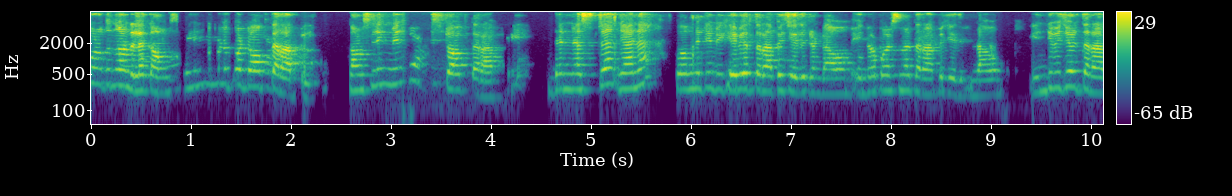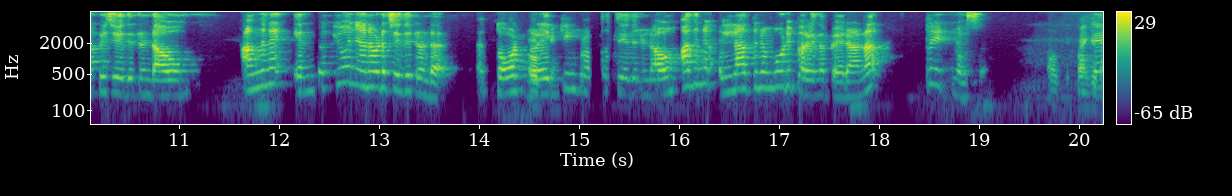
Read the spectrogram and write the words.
കൊടുക്കുന്നുണ്ടല്ലോ. കൗൺസിലിംഗ് നമ്മളിപ്പോ talk therapy counselling means talk therapy then next ഞാൻ കോഗ്നേറ്റീവ് ബിഹേവിയർ തെറാപ്പി ചെയ്തിട്ടുണ്ടാവും ഇന്റർപേഴ്സണൽ തെറാപ്പി ചെയ്തിട്ടുണ്ടാവും ഇൻഡിവിജ്വൽ തെറാപ്പി ചെയ്തിട്ടുണ്ടാവും. അങ്ങനെ എന്തൊക്കെയോ ഞാൻ അവിടെ ചെയ്തിട്ടുണ്ട് തോട്ട് ബ്രേക്കിംഗ് പ്രോസസ് ചെയ്തിട്ടുണ്ടാവും. അതിന് എല്ലാത്തിനും കൂടി പറയുന്ന പേരാണ് ട്രീറ്റ്മെന്റ്സ് ഓക്കെ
